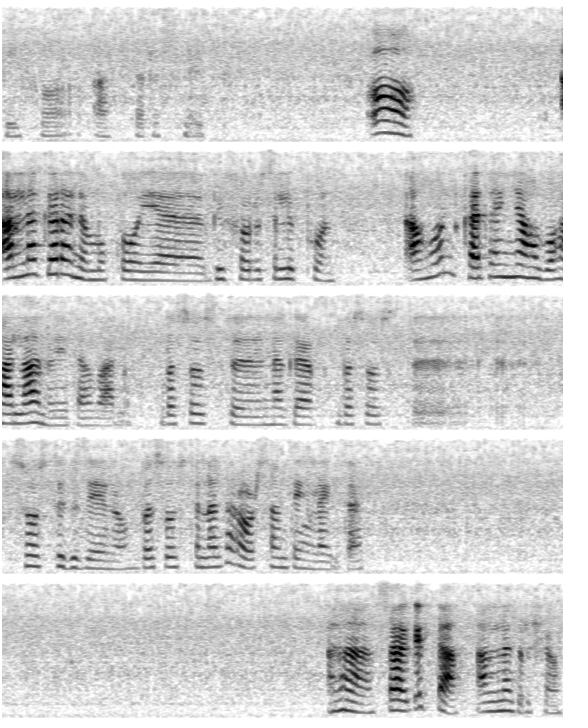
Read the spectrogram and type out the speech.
before after sleep oh አልነገረንም እኮ የ before sleep ኡን አሁን ከተኛሁ በኋላ ነው የተባለው። በሶስት ነገር በሶስት ሶስት ጊዜ ነው። በሶስት ነገር or like that. አሀ ሳቂታ አልነግርሽም።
